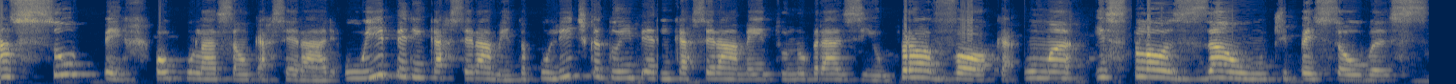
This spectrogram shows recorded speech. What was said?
A superpopulação carcerária, o hiperencarceramento, a política do hiperencarceramento no Brasil provoca uma explosão de pessoas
